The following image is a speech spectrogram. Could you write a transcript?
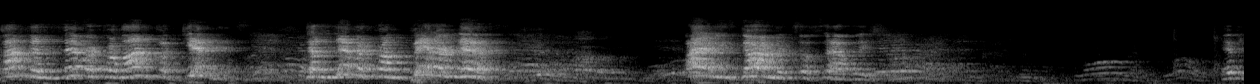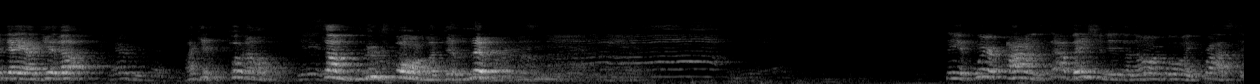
I'm delivered from unforgiveness. Delivered from bitterness. I have these garments of salvation. Every day I get up put on some new form of deliverance. See, if we're honest, salvation is an ongoing process.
